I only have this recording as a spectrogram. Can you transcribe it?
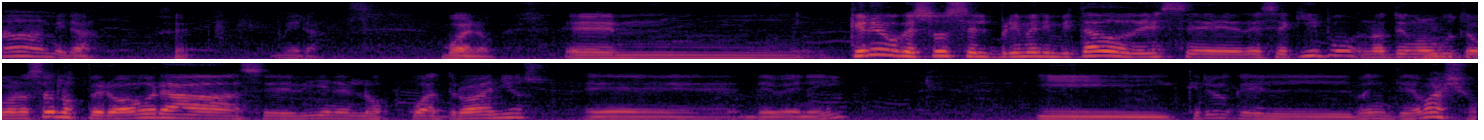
Ah, mira, Sí. mira. Bueno, eh, creo que sos el primer invitado de ese, de ese equipo. No tengo el Mm. gusto de conocerlos, pero ahora se vienen los cuatro años eh, de BNI. Y creo que el 20 de mayo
